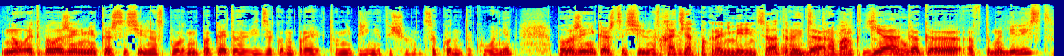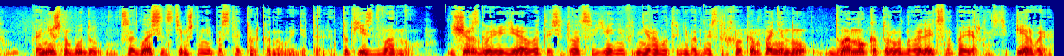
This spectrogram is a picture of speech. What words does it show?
Ну, это положение, мне кажется, сильно спорным. Пока это ведь законопроект, он не принят еще. Закона такого нет. Положение кажется сильно спорным. Хотят, по крайней мере, инициаторы и да. Центробанк. Я, ну... как э, автомобилист, конечно, буду согласен с тем, что мне поставят только новые детали. Тут есть два «но». Еще раз говорю, я в этой ситуации я не, не работаю ни в одной страховой компании, но два «но», которые валяются на поверхности. Первое.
